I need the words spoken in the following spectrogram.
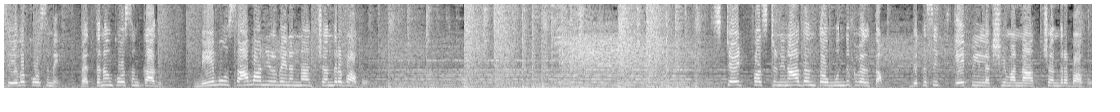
సేవ కోసమే పెత్తనం కోసం కాదు. మేము సామాన్యులమేనన్న చంద్రబాబు. స్టేట్ ఫస్ట్ నినాదంతో ముందుకు వెళ్తాం వికసిత్ ఏపీ లక్ష్యమన్న చంద్రబాబు.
